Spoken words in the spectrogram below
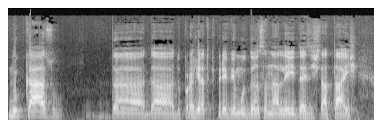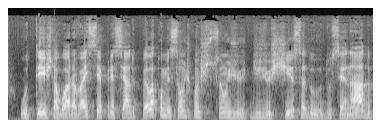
No caso da, da, do projeto que prevê mudança na lei das estatais, o texto agora vai ser apreciado pela Comissão de Constituição e de Justiça do, do Senado.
